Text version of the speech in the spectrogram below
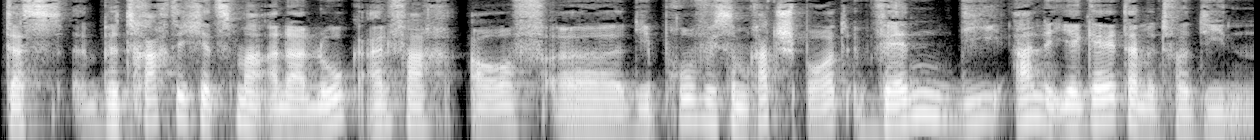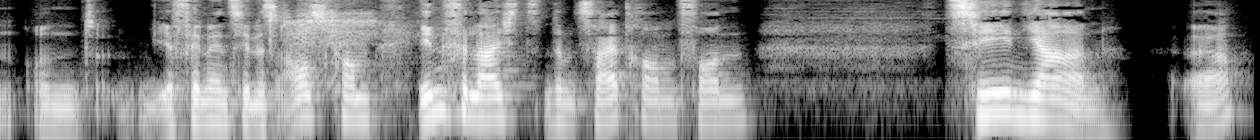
das betrachte ich jetzt mal analog einfach auf äh, die Profis im Radsport, wenn die alle ihr Geld damit verdienen und ihr finanzielles Auskommen in vielleicht einem Zeitraum von zehn Jahren ja,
